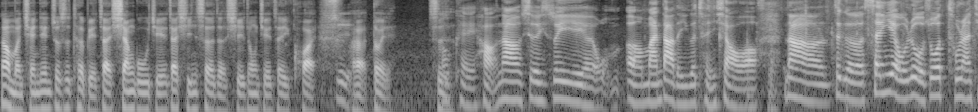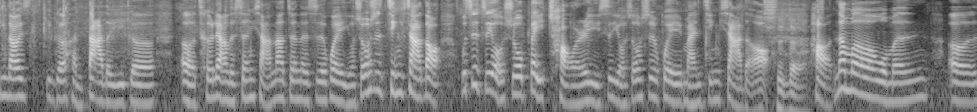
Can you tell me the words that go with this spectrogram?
那我们前天就是特别在香菇街，在新社的协中街这一块，是啊，对，是 OK，好，那所以所以呃蛮大的一个成效哦。那这个深夜，我如果说突然听到一个很大的一个呃车辆的声响，那真的是会有时候是惊吓到，不是只有说被吵而已，是有时候是会蛮惊吓的哦。是的。好，那么我们呃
